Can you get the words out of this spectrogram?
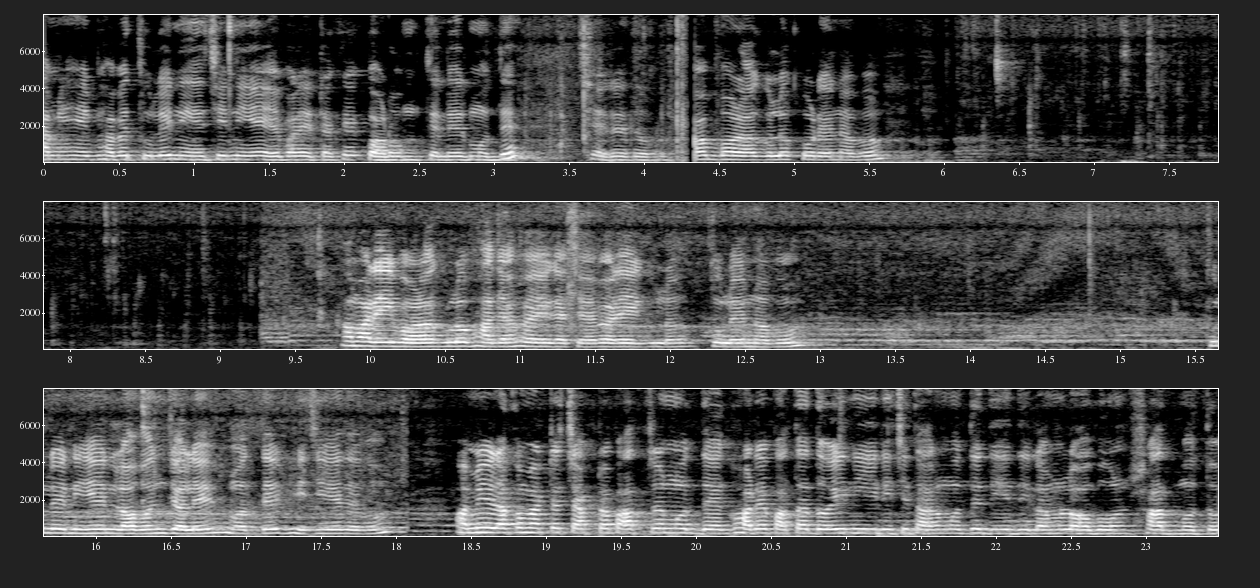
আমি এইভাবে তুলে নিয়েছি, নিয়ে এবার এটাকে গরম তেলের মধ্যে ছেড়ে দেবো। সব বড়াগুলো করে নেব। আমার এই বড়াগুলো ভাজা হয়ে গেছে, এবার এইগুলো তুলে নেব। তুলে নিয়ে লবণ জলের মধ্যে ভিজিয়ে দেব। আমি এরকম একটা চাপটা পাত্রের মধ্যে ঘরে পাতা দই নিয়ে নিয়েছি তার মধ্যে দিয়ে দিলাম লবণ, স্বাদ মতো।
